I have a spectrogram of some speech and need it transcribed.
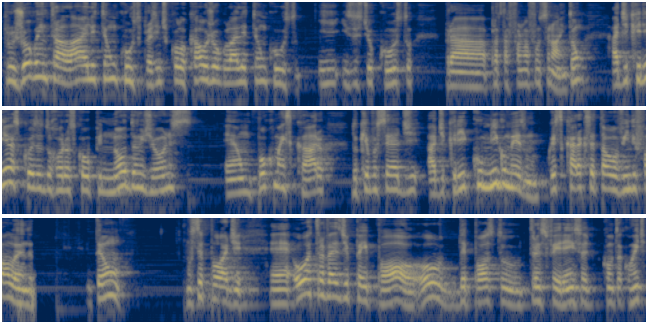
para o jogo entrar lá, ele tem um custo. Para a gente colocar o jogo lá, ele tem um custo. E existe o custo para a plataforma funcionar. Então, adquirir as coisas do Horoscope no Dungeons é um pouco mais caro do que você ad adquirir comigo mesmo, com esse cara que você está ouvindo e falando. Então, você pode, é, ou através de PayPal, ou depósito, transferência, conta corrente,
